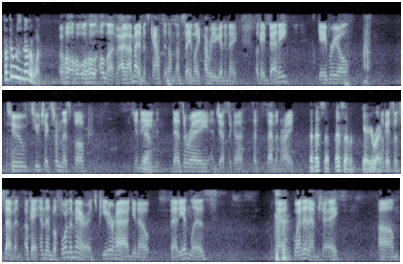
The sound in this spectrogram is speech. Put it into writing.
I thought there was another one. Oh, hold, hold, hold, on. I, I might have miscounted. I'm, I'm saying like, how are you getting eight? Okay, Betty, Gabriel, two two chicks from this book, Janine, Desiree, and Jessica. That's seven, right? Uh, that's seven. That's seven. Yeah, you're right. Okay, so seven. Okay, and then before the marriage, Peter had you know Betty and Liz, Gwen, Gwen and MJ, um,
